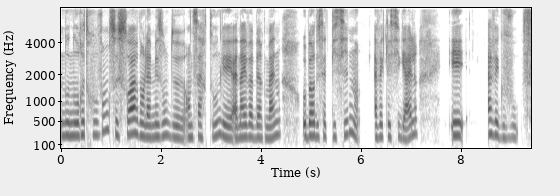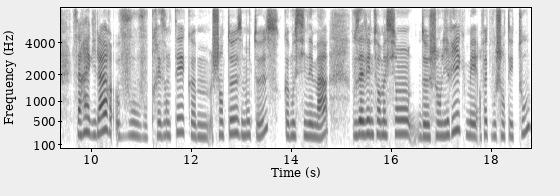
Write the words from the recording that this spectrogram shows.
Nous nous retrouvons ce soir dans la maison de Hans Hartung et Anna Eva Bergman au bord de cette piscine avec les cigales. Et avec vous. Sarah Aguilar, vous vous présentez comme chanteuse, monteuse, comme au cinéma. Vous avez une formation de chant lyrique, mais en fait, vous chantez tout.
